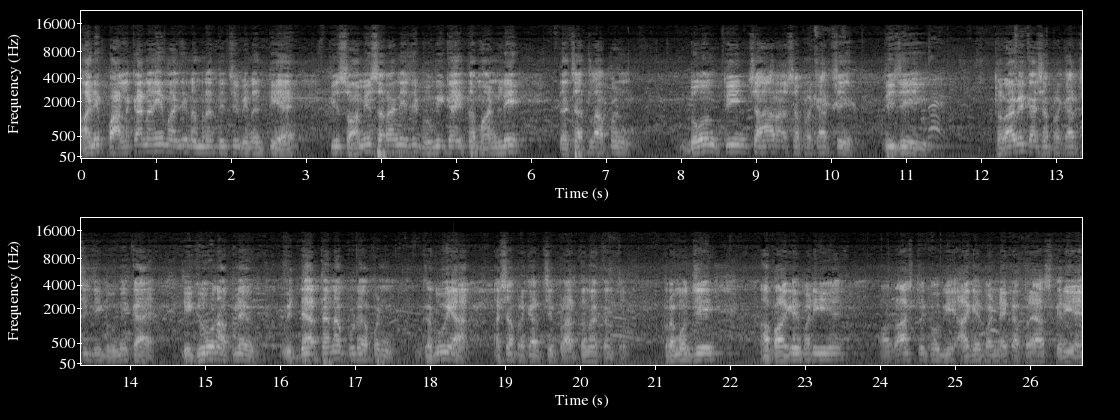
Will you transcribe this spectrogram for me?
आणि पालकांनाही माझी नम्रतेची विनंती आहे की स्वामी सरांनी जी भूमिका इथं मांडली त्याच्यातलं आपण दोन तीन चार अशा प्रकारची ती जी ठराविक अशा प्रकारची जी भूमिका आहे ती घेऊन आपले विद्यार्थ्यांना पुढे आपण घडूया अशा प्रकारची प्रार्थना करतो. प्रमोद जी आप आगे बढ़िए और राष्ट्र को भी आगे बढ़ने का प्रयास करिए.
